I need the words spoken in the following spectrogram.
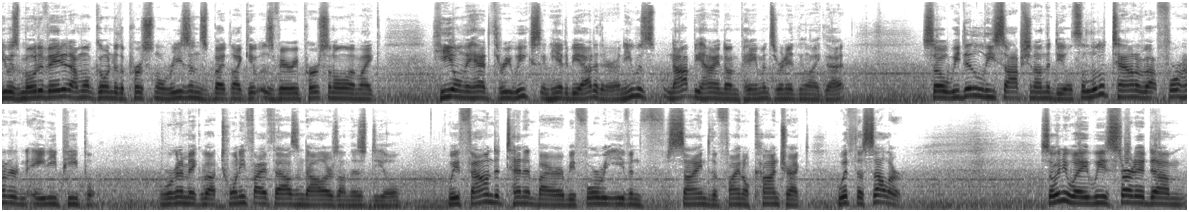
he was motivated. I won't go into the personal reasons but like it was very personal and like he only had three weeks and he had to be out of there. And he was not behind on payments or anything like that so we did a lease option on the deal. It's a little town of about 480 people. We're going to make about $25,000 on this deal. We found a tenant buyer before we even signed the final contract with the seller. So anyway, we started. Um,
